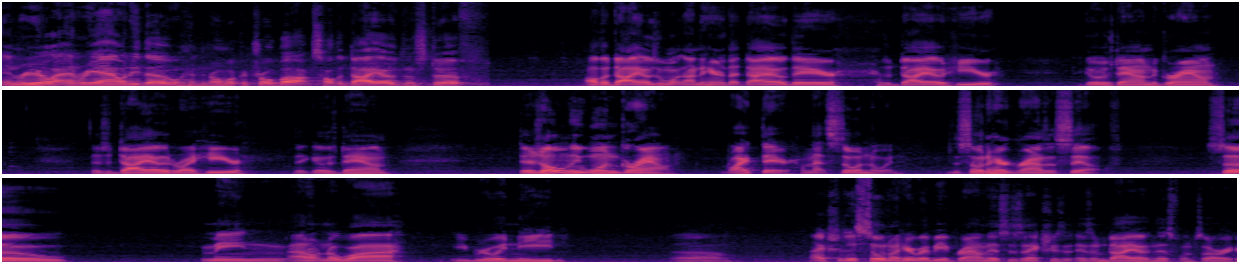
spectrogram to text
in real in reality though, in the normal control box, all the diodes and stuff, all the diodes and whatnot in here, that diode there, there's a diode here that goes down to ground. There's a diode right here that goes down. There's only one ground right there on that solenoid. The solenoid here grounds itself. So, I mean, I don't know why you really need, um, actually this solenoid here would be a ground. This is actually is a diode in this one, sorry.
